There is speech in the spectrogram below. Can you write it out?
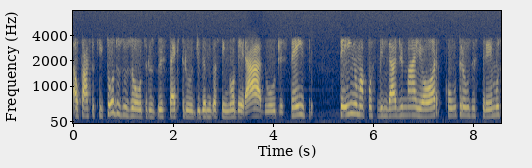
ao passo que todos os outros do espectro, digamos assim, moderado ou de centro, têm uma possibilidade maior contra os extremos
